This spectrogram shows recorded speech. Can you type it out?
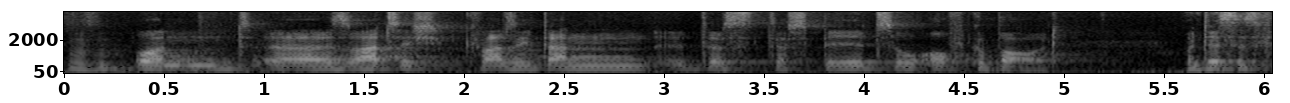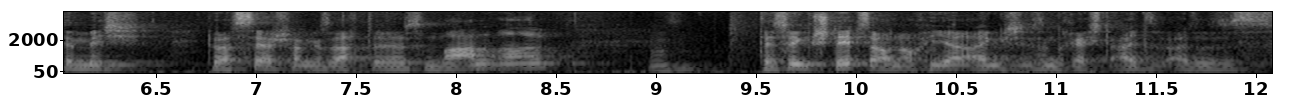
Mhm. Und äh, so hat sich quasi dann das, das Bild so aufgebaut. Und das ist für mich, du hast ja schon gesagt, das ist ein Mahnmal. Mhm. Deswegen steht es auch noch hier. Eigentlich ist es ein recht altes, also es ist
